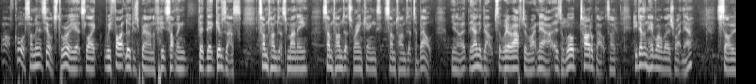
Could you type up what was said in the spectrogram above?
Oh, of course. I mean, it's the old story. It's like we fight Lucas Browne if he's something that that gives us. Sometimes it's money, sometimes it's rankings, sometimes it's a belt. You know, the only belts that we're after right now is a world title belt. So he doesn't have one of those right now. So,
